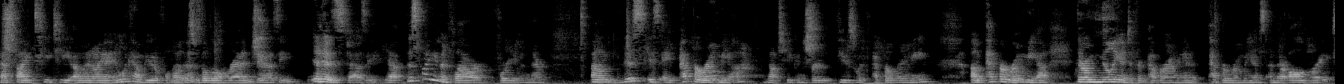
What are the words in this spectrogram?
F-I-T-T-O-N-I-A, and look how beautiful Oh, that is that's- with a little red. Jazzy. It is jazzy. Yeah, this might even flower for you in there. Um, this is a peperomia, not to be confused with pepperoni. Um, peperomia. There are a million different peperomia, peperomias, and they're all great.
